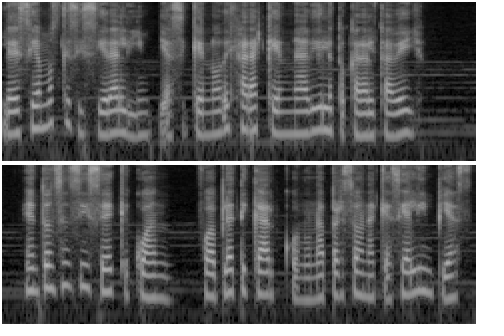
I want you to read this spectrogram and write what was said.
Le decíamos que se hiciera limpia, así que no dejara que nadie le tocara el cabello. Entonces sé que cuando fue a platicar con una persona que hacía limpias,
